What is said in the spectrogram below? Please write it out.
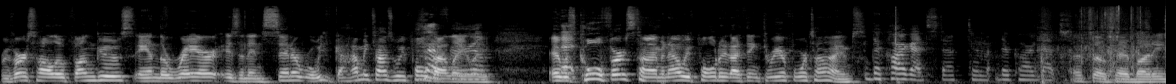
Reverse Holo Foongus, and the rare is an Incineroar. We've got how many times have we pulled that lately? real. It was cool first time, and now we've pulled it. I think three or four times. The car got stuck to my, the car got stuck. That's okay, buddy.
